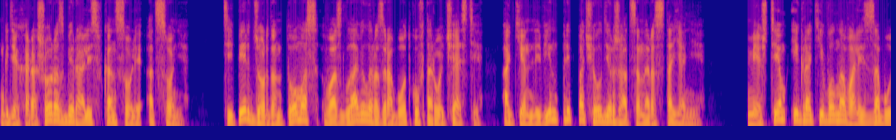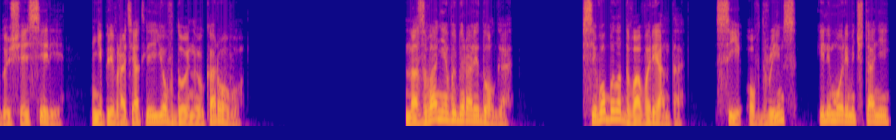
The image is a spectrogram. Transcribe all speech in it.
где хорошо разбирались в консоли от Sony. Теперь Джордан Томас возглавил разработку второй части, а Кен Левин предпочел держаться на расстоянии. Меж тем игроки волновались за будущее серии, Не превратят ли ее в дойную корову? Название выбирали долго. Всего было два варианта — Sea of Dreams или Море мечтаний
